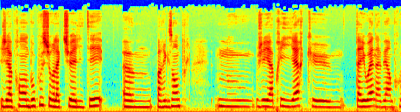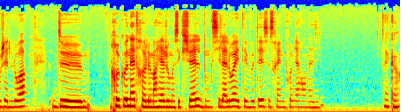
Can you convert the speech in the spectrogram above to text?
J'apprends beaucoup sur l'actualité. Euh, par exemple, j'ai appris hier que Taïwan avait un projet de loi de reconnaître le mariage homosexuel. Donc si la loi était votée, ce serait une première en Asie. D'accord.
